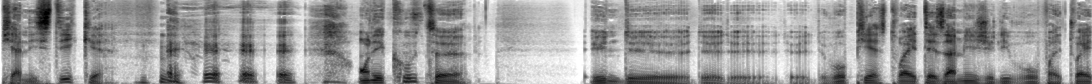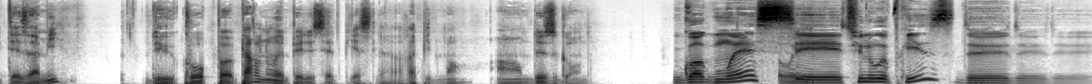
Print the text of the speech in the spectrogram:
pianistiques. On écoute une de, de, de, de- de vos pièces, toi et tes amis, je dis vous, toi et tes amis, du groupe. Parle-nous un peu de cette pièce-là, rapidement, en deux secondes. Gouagouin, c'est une reprise de, de, de,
